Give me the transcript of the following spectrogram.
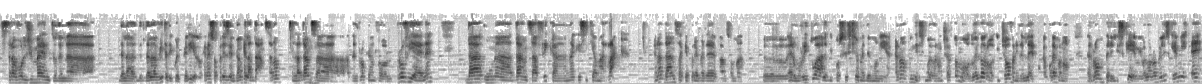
stravolgimento della, della, della, vita di quel periodo. Che ne so, per esempio, anche la danza, no? La danza del rock and roll proviene da una danza africana che si chiama rak. È una danza che prevedeva, insomma, Uh, era un rituale di possessione demoniaca, no? quindi si muovevano in un certo modo e loro, i giovani dell'epoca, volevano rompere gli schemi, volevano rompere gli schemi e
